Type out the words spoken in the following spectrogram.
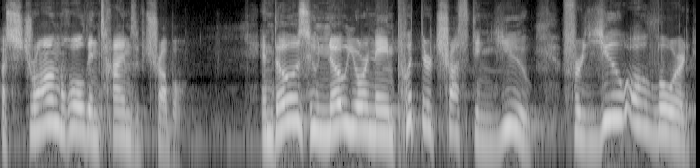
a stronghold in times of trouble. And those who know your name put their trust in you. For you, O Lord,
